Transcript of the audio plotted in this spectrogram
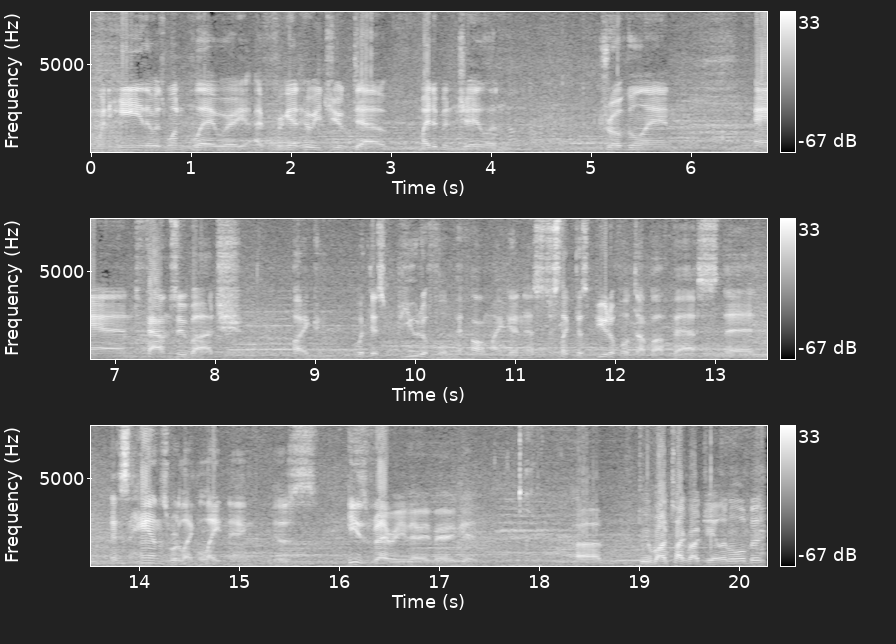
and when he there was one play where he, I forget who he juked out. Might have been Jalen. Drove the lane and found Zubac like with this beautiful oh my goodness just like this beautiful dump off pass that his hands were like lightning it was he's very very very good um, Do we want to talk about Jalen a little bit?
